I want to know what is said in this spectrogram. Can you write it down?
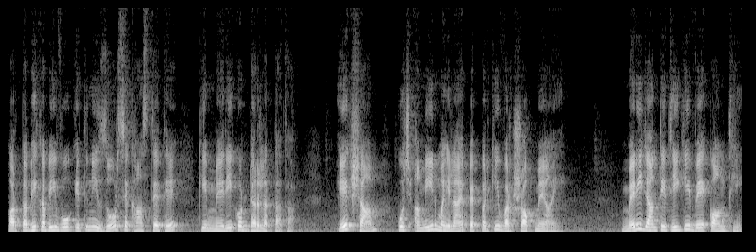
और कभी कभी वो इतनी ज़ोर से खांसते थे कि मेरी को डर लगता था। एक शाम कुछ अमीर महिलाएँ पेपर की वर्कशॉप में आईं। मेरी जानती थी कि वे कौन थीं।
